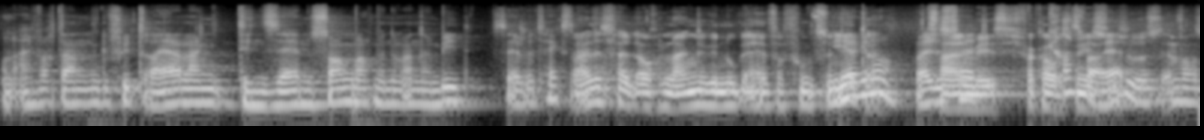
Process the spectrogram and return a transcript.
und einfach dann gefühlt drei Jahre lang denselben Song macht mit einem anderen Beat, selbe Text. Weil es halt auch lange genug einfach funktioniert ja, genau, hat. weil es Zahlenmäßig, halt krass verkaufsmäßig. war, ja, du hast einfach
